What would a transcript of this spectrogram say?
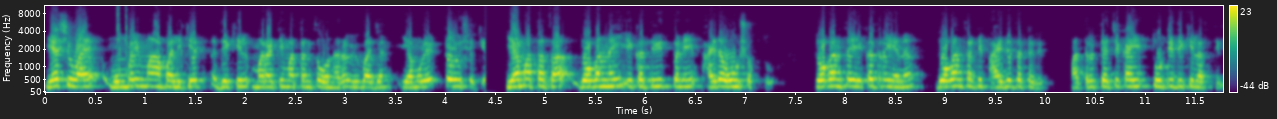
याशिवाय मुंबई महापालिकेत देखील मराठी मतांचं होणारं विभाजन यामुळे टळू शकेल. या मताचा दोघांनाही एकत्रितपणे फायदा होऊ शकतो. दोघांचं एकत्र येणं दोघांसाठी फायद्याचं ठरेल. मात्र त्याचे काही तोटे देखील असतील.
